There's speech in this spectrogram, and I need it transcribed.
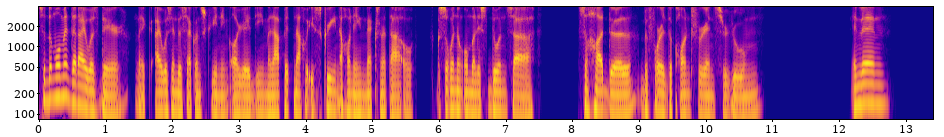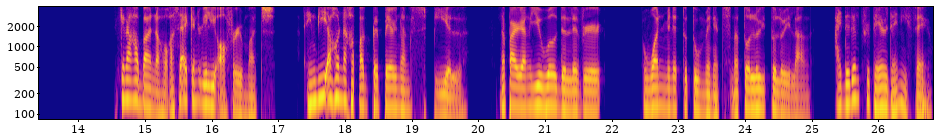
So the moment that I was there, like I was in the second screening already, malapit na ako i-screen, ako na yung next na tao. Gusto ko nang umalis doon sa sa huddle before the conference room. And then, kinakabahan ako kasi I can't really offer much. Hindi ako nakapag-prepare ng spiel na parang you will deliver one minute to two minutes na tuloy-tuloy lang I didn't prepare anything.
